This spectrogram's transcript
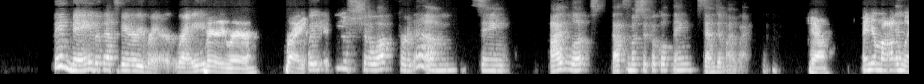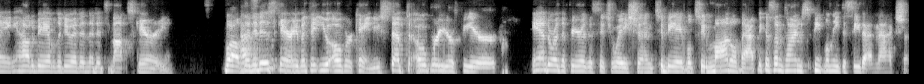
they may, but that's very rare, right? Very rare. Right. But you just show up for them saying, I've looked, that's the most difficult thing, send it my way. Yeah. And you're modeling and, how to be able to do it and that it's not scary. Well, absolutely. that it is scary, but that you overcame. You stepped over your fear and or the fear of the situation to be able to model that because sometimes people need to see that in action.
